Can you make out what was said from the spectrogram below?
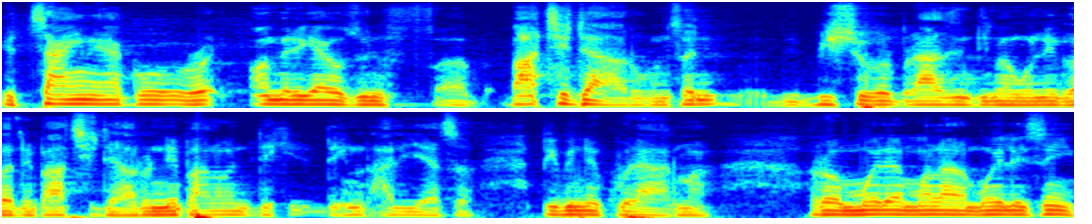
यो चाइनाको र अमेरिकाको जुन बाछिटाहरू हुन्छ नि विश्वको राजनीतिमा उनले गर्ने बाछिटाहरू नेपालमा देखि देख्न थालिएको छ विभिन्न कुराहरूमा। र मैले मलाई मैले चाहिँ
